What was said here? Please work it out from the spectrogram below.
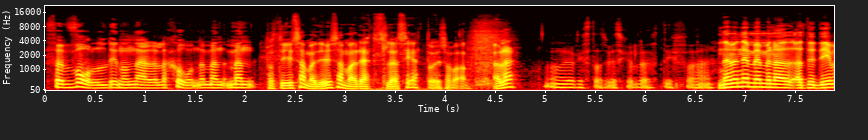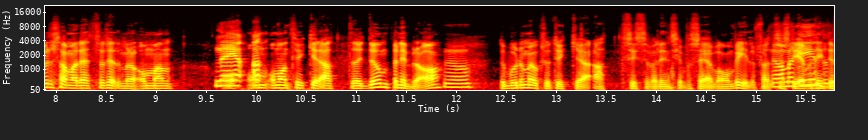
för våld i någon nära relation. Men, men Fast det är ju samma, det är ju samma rättslöshet då i så fall. Eller? Ja, jag visste att vi skulle diffa här. Nej men, nej, men jag att det, det är väl samma rättslöshet. Men om man, Nej, om, om man tycker att dumpen är bra, Ja. då borde man också tycka att Cissi Wallin ska få säga vad hon vill för att Ja, är systemet inte, är-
